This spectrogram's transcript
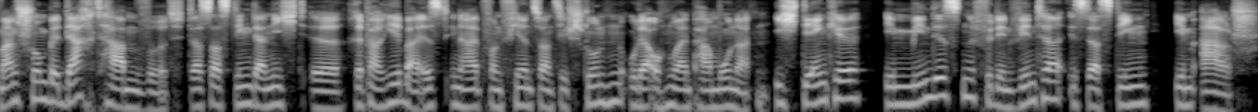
man schon bedacht haben wird, dass das Ding da nicht äh, reparierbar ist innerhalb von 24 Stunden oder auch nur ein paar Monaten. Ich denke, im Mindesten für den Winter ist das Ding im Arsch.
